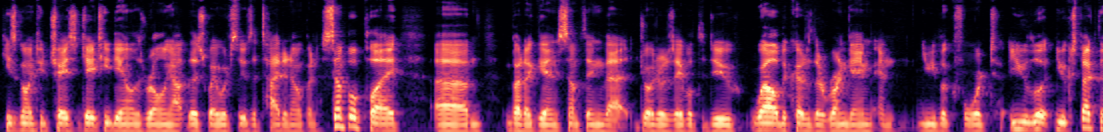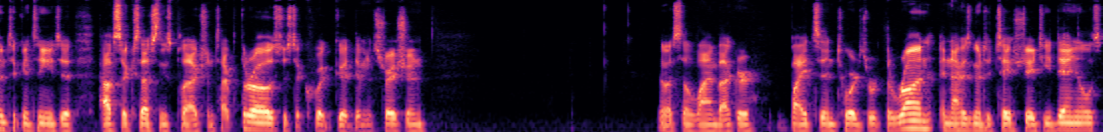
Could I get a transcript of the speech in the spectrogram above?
he's going to chase JT Daniels rolling out this way, which leaves the tight end open. Simple play, um, but again, something that Georgia is able to do well because of their run game, and you look forward to you look you expect them to continue to have success in these play action type throws. Just a quick, good demonstration. Notice the linebacker bites in towards the run, and now he's going to chase JT Daniels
